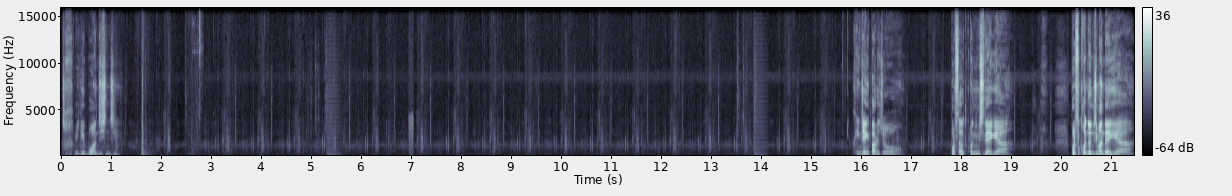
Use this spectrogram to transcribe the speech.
참 이게 뭐한 짓인지. 굉장히 빠르죠. 벌써 건전지 4개야. 벌써 건전지만 4개야.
